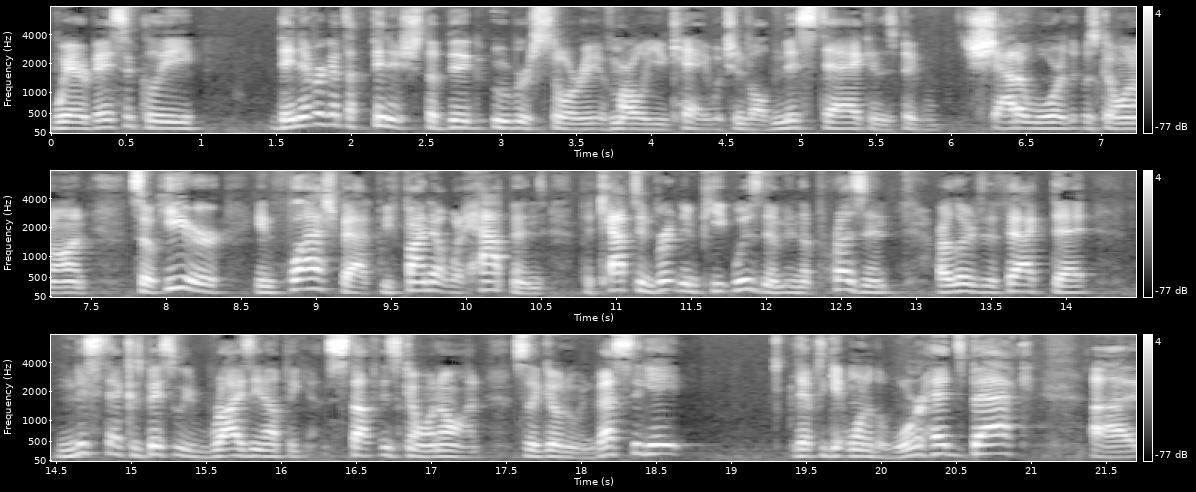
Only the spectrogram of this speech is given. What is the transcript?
where basically they never got to finish the big Uber story of Marvel UK, which involved Mys-Tech and this big shadow war that was going on. So here in flashback, we find out what happened, but Captain Britain and Pete Wisdom in the present are alerted to the fact that Mys-Tech is basically rising up again. Stuff is going on. So they go to investigate. They have to get one of the warheads back. Uh,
